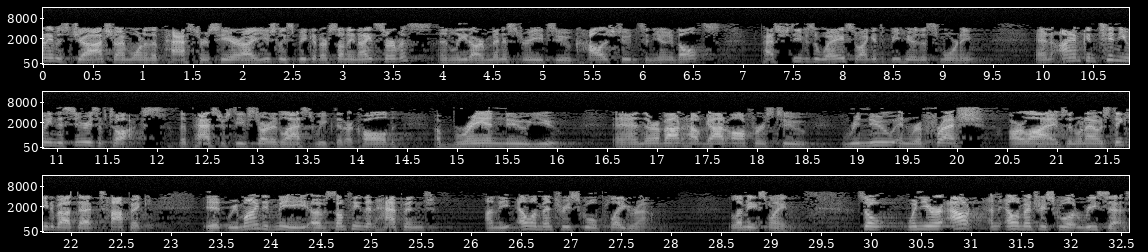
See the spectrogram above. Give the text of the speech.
my name is Josh. I'm one of the pastors here. I usually speak at our Sunday night service and lead our ministry to college students and young adults. Pastor Steve is away, so I get to be here this morning. And I am continuing the series of talks that Pastor Steve started last week that are called A Brand New You. And they're about how God offers to renew and refresh our lives. And when I was thinking about that topic, it reminded me of something that happened on the elementary school playground. Let me explain. So, when you're out in elementary school at recess,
